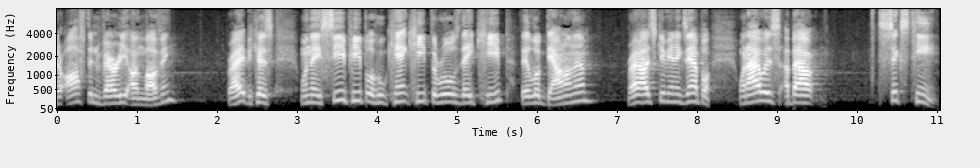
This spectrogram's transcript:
They're often very unloving, right? Because when they see people who can't keep the rules they keep, they look down on them right? I'll just give you an example. When I was about 16,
